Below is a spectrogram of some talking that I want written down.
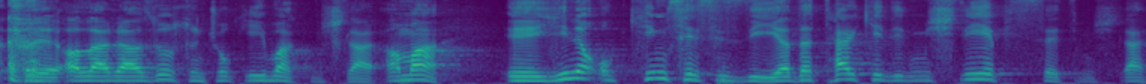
e, Allah razı olsun çok iyi bakmışlar ama e, yine o kimsesizliği ya da terk edilmişliği hep hissetmişler.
